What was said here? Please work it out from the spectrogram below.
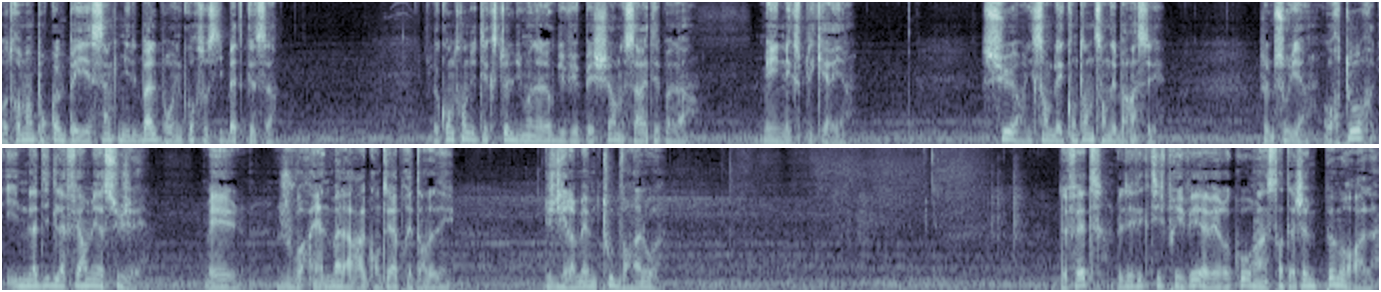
Autrement, pourquoi me payer 5000 balles pour une course aussi bête que ça? Le compte-rendu textuel du monologue du vieux pêcheur ne s'arrêtait pas là, mais il n'expliquait rien. Sûr, il semblait content de s'en débarrasser. Je me souviens, au retour, il me l'a dit de la fermer à ce sujet. Mais je vois rien de mal à raconter après tant d'années. Je dirais même tout devant la loi. De fait, le détective privé avait recours à un stratagème peu moral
